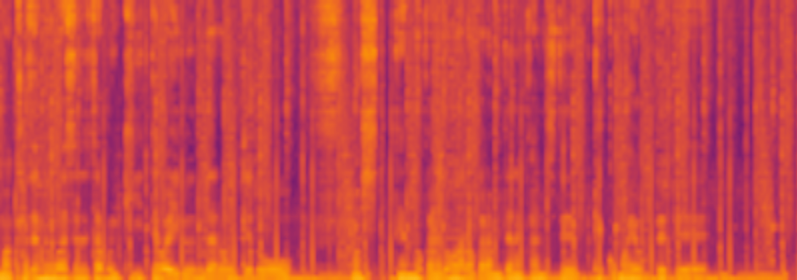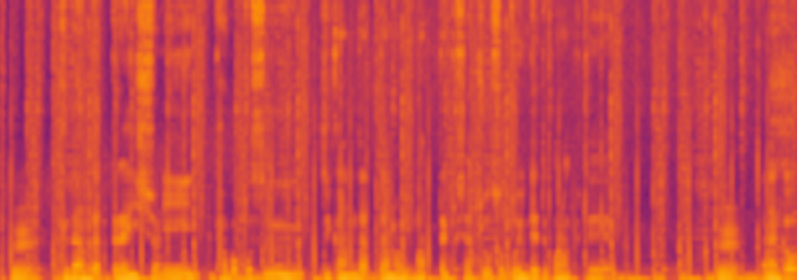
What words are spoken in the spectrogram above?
まあ風の噂で多分聞いてはいるんだろうけど、まあ、知ってんのかなどうなのかなみたいな感じで結構迷ってて。うん。普段だったら一緒にタバコ吸う時間だったのに全く社長外に出てこなくて。うん。なんか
